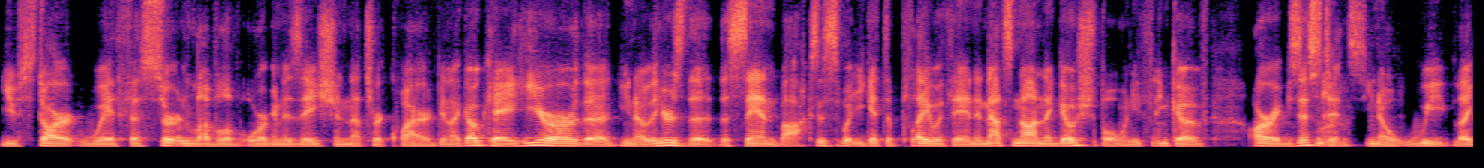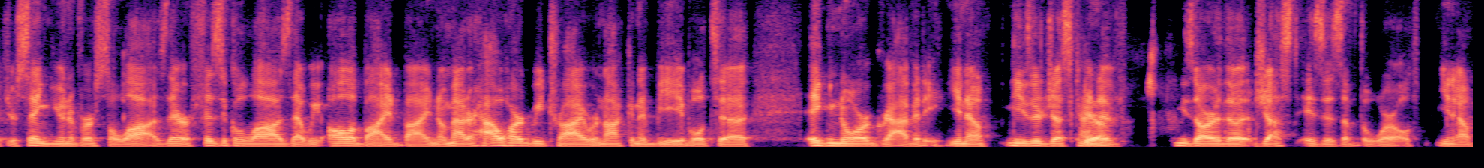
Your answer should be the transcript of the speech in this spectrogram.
you start with a certain level of organization that's required. Being like okay here are the you know here's the the sandbox. This is what you get to play within and that's non-negotiable when you think of our existence. You know we like you're saying universal laws. There are physical laws that we all abide by. No matter how hard we try we're not going to be able to ignore gravity you know? These are just kind yeah. of these are the just ises of the world you know?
